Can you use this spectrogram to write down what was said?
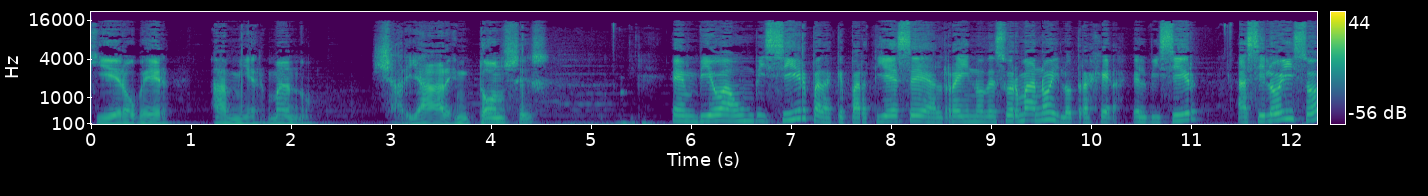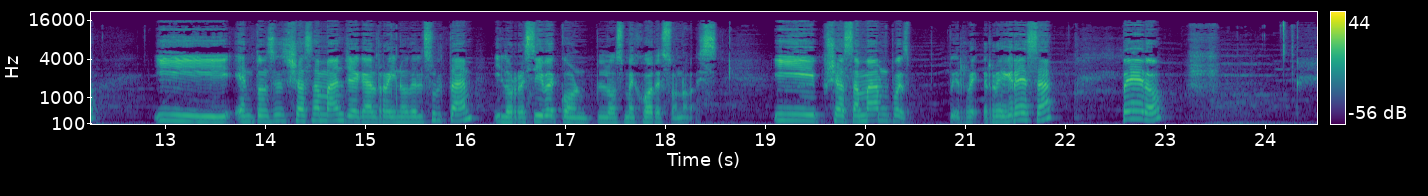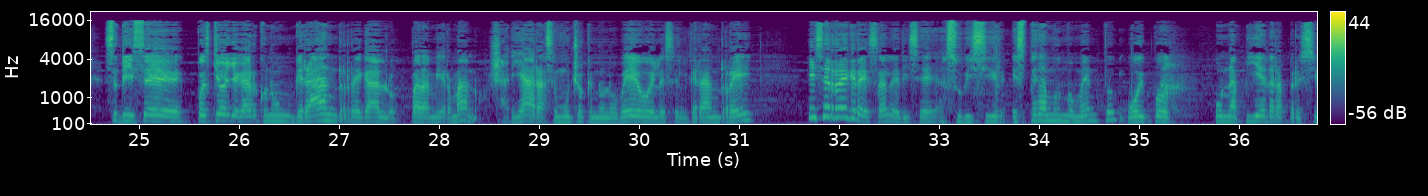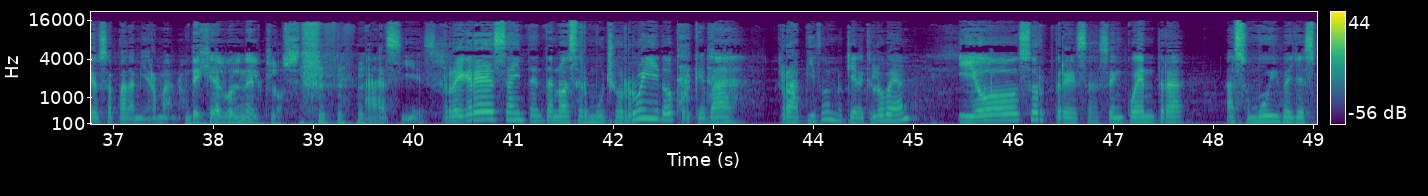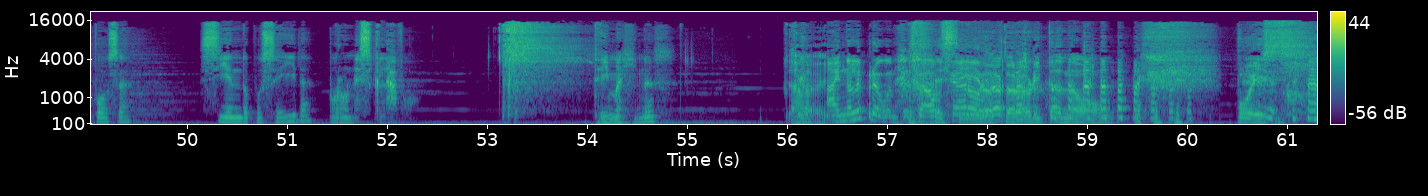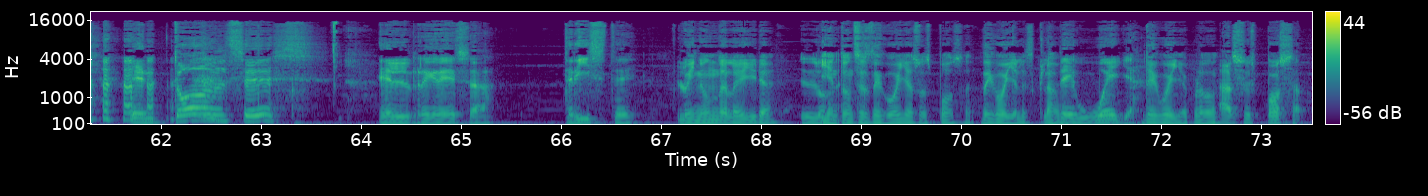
quiero ver a mi hermano. Shariar entonces envió a un visir para que partiese al reino de su hermano y lo trajera. El visir así lo hizo y entonces Shazamán llega al reino del sultán y lo recibe con los mejores honores. Y Shazamán pues re regresa, pero se dice, pues quiero llegar con un gran regalo para mi hermano. Shariar, hace mucho que no lo veo, él es el gran rey. Y se regresa, le dice a su visir, espérame un momento, voy por una piedra preciosa para mi hermano. Dejé algo en el closet. Así es. Regresa, intenta no hacer mucho ruido porque va rápido, no quiere que lo vean. Y oh sorpresa, se encuentra a su muy bella esposa siendo poseída por un esclavo. ¿Te imaginas? Ay, Ay no le preguntes a Oscar. Sí, doctor, doctor, ahorita no. pues entonces él regresa triste. Lo inunda la ira. Lo... Y entonces degolla a su esposa. Degolla al esclavo. De huella. De huella, perdón. A su esposa.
